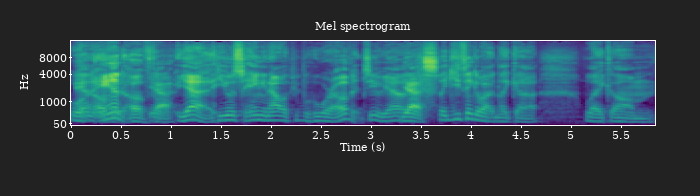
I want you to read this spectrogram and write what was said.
Well, and, it. of, yeah. the, yeah, he was hanging out with people who were of it too. Yeah, Yes. Like you think about like uh, like um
